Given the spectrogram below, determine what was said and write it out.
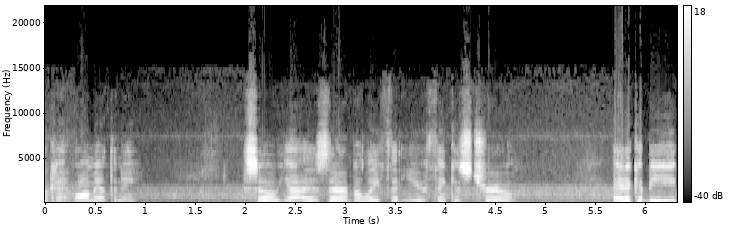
Okay. Well, I'm Anthony. So yeah, is there a belief that you think is true? And it could be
